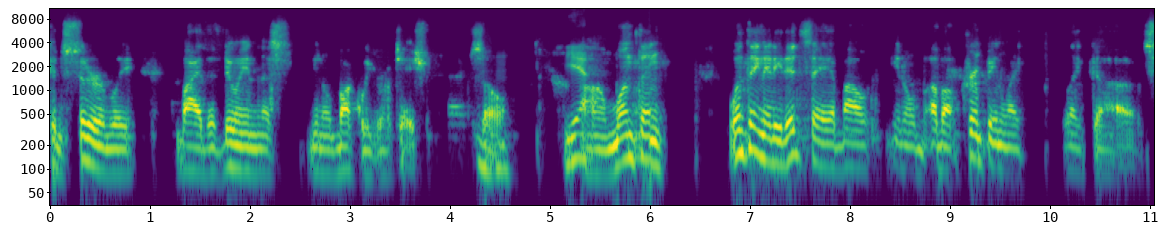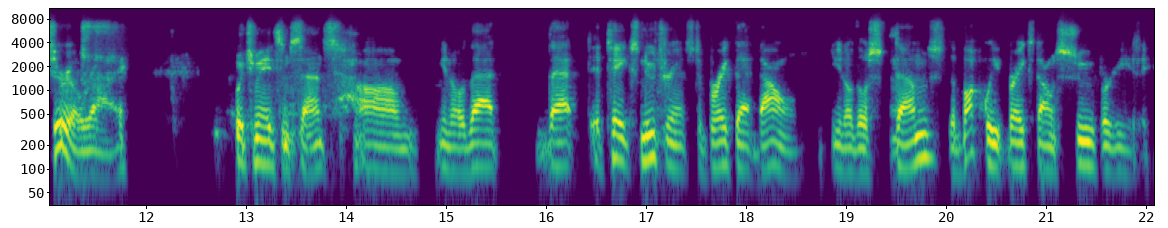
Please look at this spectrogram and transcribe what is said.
considerably by the doing this, you know, buckwheat rotation. So, mm-hmm. yeah, um, one thing, one thing that he did say about you know about crimping like like uh, cereal rye, which made some sense. Um, you know that that it takes nutrients to break that down. You know, those stems, the buckwheat breaks down super easy.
